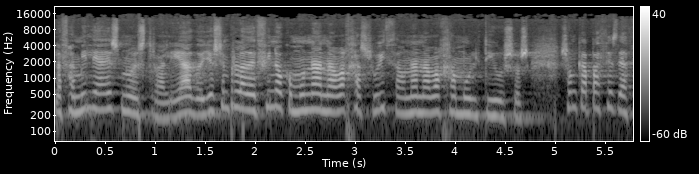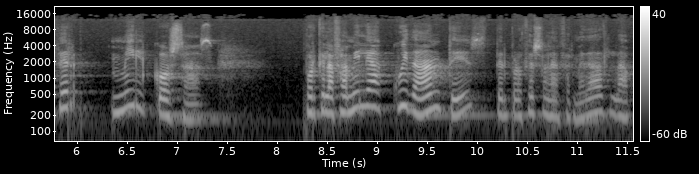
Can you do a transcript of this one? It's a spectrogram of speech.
la familia es nuestro aliado. Yo siempre la defino como una navaja suiza, una navaja multiusos. Son capaces de hacer mil cosas, porque la familia cuida antes del proceso de la enfermedad, la,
